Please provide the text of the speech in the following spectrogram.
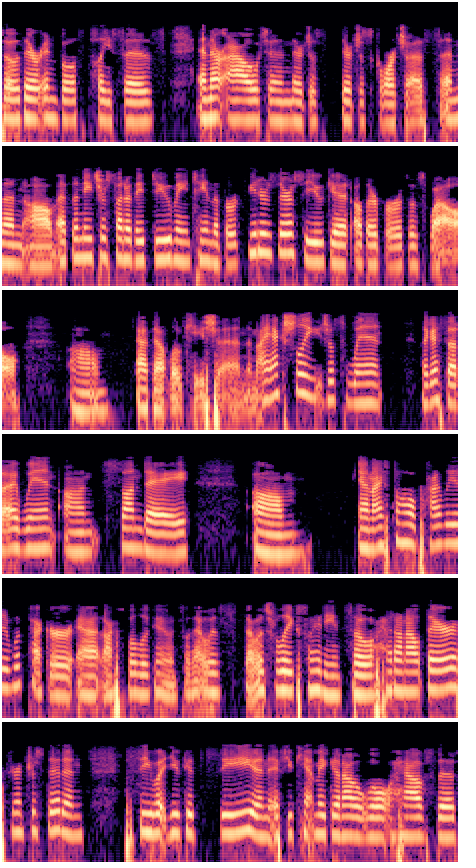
So they're in both places, and they're out, and they're just they're just gorgeous. And then um, at the Nature Center, they do maintain the bird feeders there, so you get other birds as well um, at that location. And I actually just went, like I said, I went on Sunday um, and I saw a pileated woodpecker at Oxbow Lagoon, so that was that was really exciting. So head on out there if you're interested and see what you could see. And if you can't make it out, we'll have this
